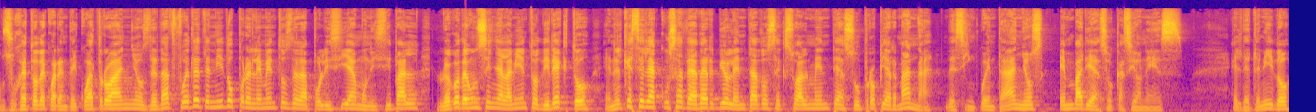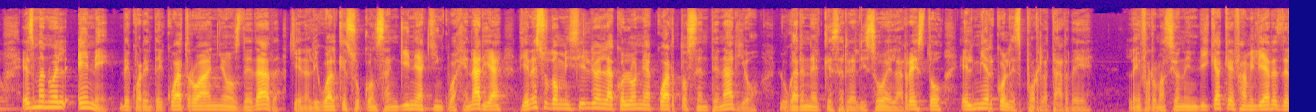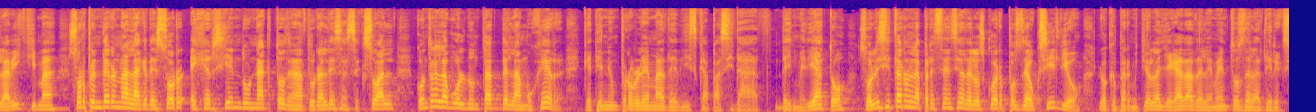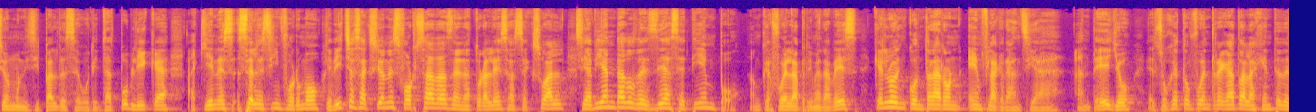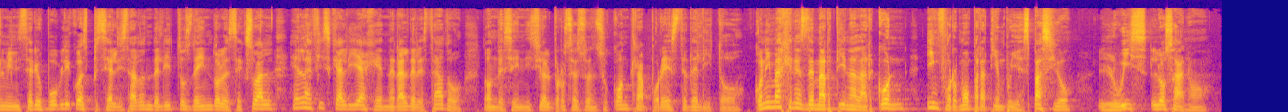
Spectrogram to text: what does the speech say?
Un sujeto de 44 años de edad fue detenido por elementos de la policía municipal luego de un señalamiento directo en el que se le acusa de haber violentado sexualmente a su propia hermana, de 50 años, en varias ocasiones. El detenido es Manuel N., de 44 años de edad, quien al igual que su consanguínea quincuagenaria, tiene su domicilio en la colonia Cuarto Centenario, lugar en el que se realizó el arresto el miércoles por la tarde. La información indica que familiares de la víctima sorprendieron al agresor ejerciendo un acto de naturaleza sexual contra la voluntad de la mujer, que tiene un problema de discapacidad. De inmediato, solicitaron la presencia de los cuerpos de auxilio, lo que permitió la llegada de elementos de la Dirección Municipal de Seguridad Pública, a quienes se les informó que dichas acciones forzadas de naturaleza sexual se habían dado desde hace tiempo, aunque fue la primera vez que lo encontraron en flagrancia. Ante ello, el sujeto fue entregado al agente del Ministerio Público especializado en delitos de índole sexual en la Fiscalía General del Estado, donde se inició el proceso en su contra por este delito. Con imágenes de Martín Alarcón, informó para Tiempo y Espacio Luis Lozano.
